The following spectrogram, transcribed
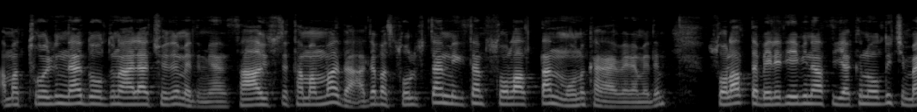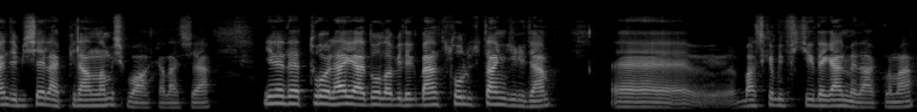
Ama trollün nerede olduğunu hala çözemedim. Yani sağ üstte tamam var da acaba sol üstten mi gitsem sol alttan mı onu karar veremedim. Sol altta belediye binası yakın olduğu için bence bir şeyler planlamış bu arkadaş ya. Yine de troll her yerde olabilir. Ben sol üstten gireceğim. Ee, başka bir fikir de gelmedi aklıma.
